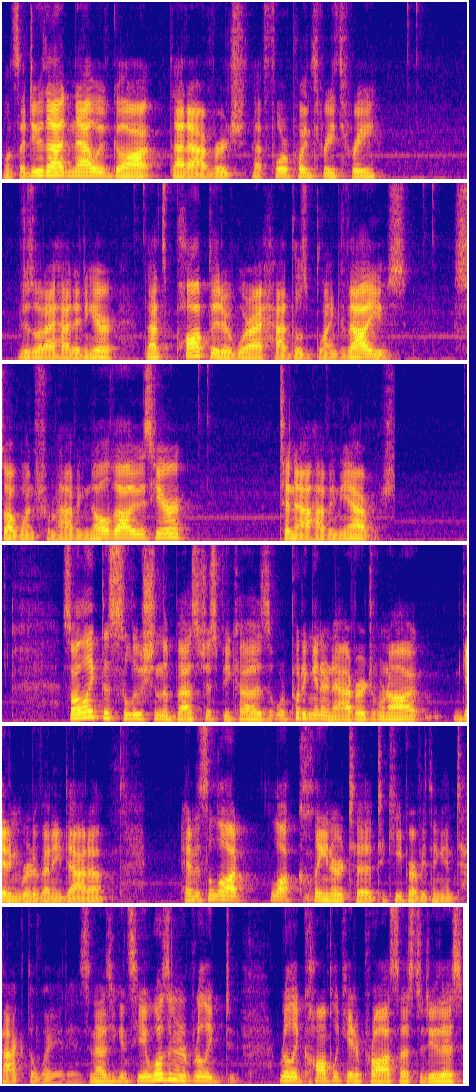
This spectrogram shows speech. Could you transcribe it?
Once I do that, now we've got that average, that 4.33 which is what I had in here, that's populated where I had those blank values. So I went from having null values here to now having the average. So I like this solution the best just because we're putting in an average, we're not getting rid of any data, and it's a lot lot cleaner to, to keep everything intact the way it is. And as you can see, it wasn't a really really complicated process to do this.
